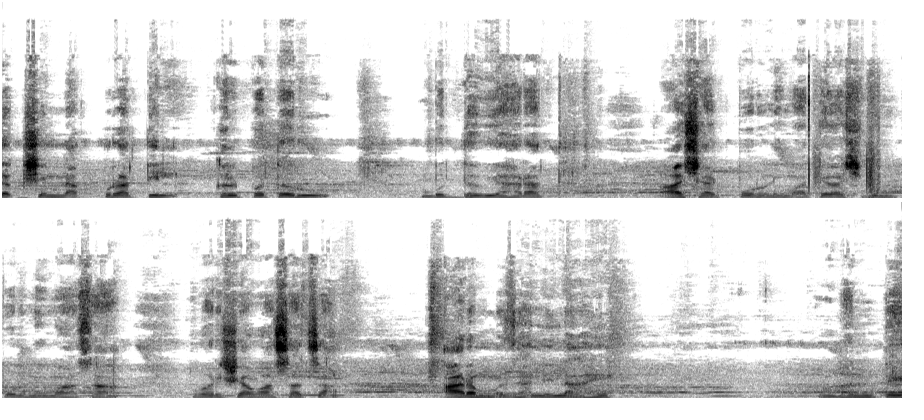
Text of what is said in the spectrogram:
दक्षिण नागपुरातील कल्पतरू बुद्धविहारात आषाढ पौर्णिमा ते अश्विन पौर्णिमा असा वर्षावासाचा आरंभ झालेला आहे. भंते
